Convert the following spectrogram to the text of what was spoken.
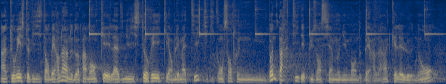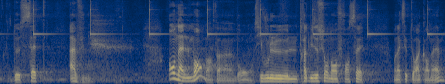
Un touriste visitant Berlin ne doit pas manquer l'avenue historique et emblématique qui concentre une bonne partie des plus anciens monuments de Berlin. Quel est le nom de cette avenue? En allemand, bah, enfin bon, si vous le, traduisez son nom en français, on acceptera quand même.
